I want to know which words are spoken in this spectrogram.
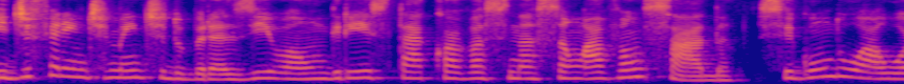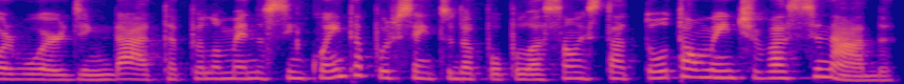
E diferentemente do Brasil, a Hungria está com a vacinação avançada. Segundo o Our World in Data, pelo menos 50% da população está totalmente vacinada.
